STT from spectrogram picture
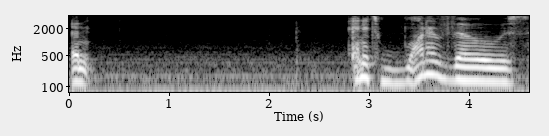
And and it's one of those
